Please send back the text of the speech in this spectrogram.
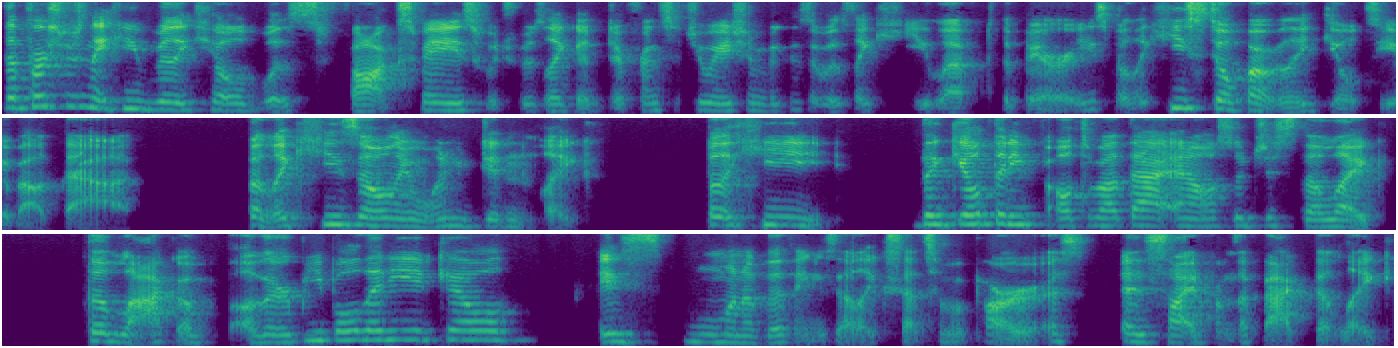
The first person that he really killed was Foxface, which was like a different situation because it was like he left the berries, but like he still felt really guilty about that. But like he's the only one who didn't like but he the guilt that he felt about that and also just the like the lack of other people that he had killed is one of the things that like sets him apart as, aside from the fact that like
